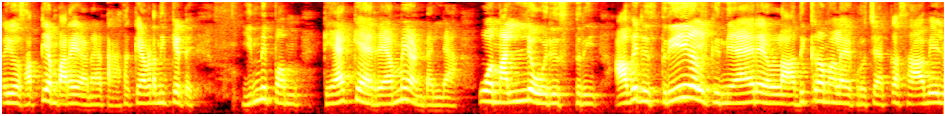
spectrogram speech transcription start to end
അയ്യോ സത്യം പറയാണ് കേട്ടോ. അതൊക്കെ അവിടെ നിൽക്കട്ടെ ഇന്നിപ്പം കെ കെ രമയുണ്ടല്ല. ഓ നല്ല ഒരു സ്ത്രീ. അവർ സ്ത്രീകൾക്ക് നേരെയുള്ള അതിക്രമങ്ങളെക്കുറിച്ചൊക്കെ സഭയിൽ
